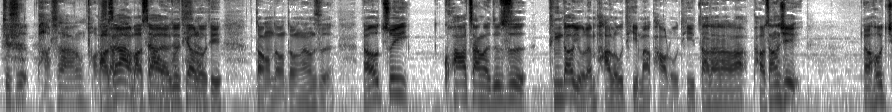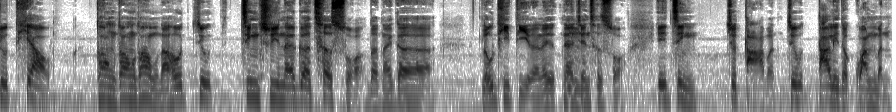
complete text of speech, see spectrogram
就是跑上跑跑下来 跑下来就跳楼梯。梯，咚咚咚这样子。然后最夸张的就是听到有人爬楼梯嘛，跑楼梯哒哒哒哒跑上去，然后就跳，咚咚咚，然后就进去那个厕所的那个楼梯底的那那间厕所，一进就打门，就大力的关门，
